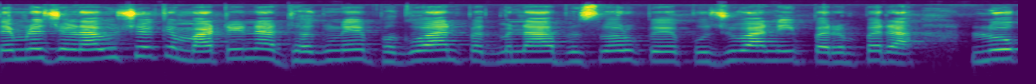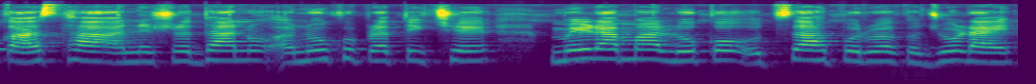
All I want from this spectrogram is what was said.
તેમણે જણાવ્યું છે કે માટીના ઢગને ભગવાન પદ્મનાભ સ્વરૂપે પૂજવાની પરંપરા, લોક આસ્થા અને શ્રદ્ધાનું અનોખું પ્રતીક છે. મેળામાં લોકો ઉત્સાહપૂર્વક જોડાય,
